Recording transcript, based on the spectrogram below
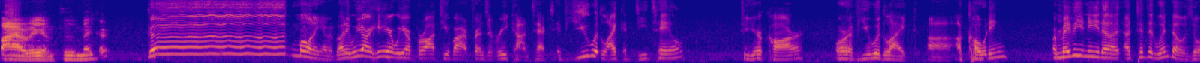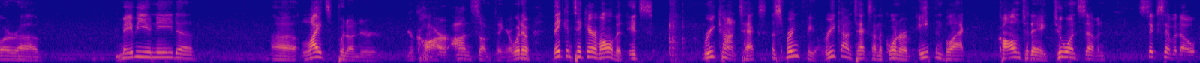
fiery and food maker. Good morning, everybody. We are here. We are brought to you by our friends at Recontext. If you would like a detail to your car, or if you would like uh, a coating, or maybe you need a, a tinted windows, or uh, maybe you need a, uh, lights put under your car on something or whatever, they can take care of all of it. It's Recontext, a Springfield. Recontext on the corner of 8th and Black. Call them today, 217 670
